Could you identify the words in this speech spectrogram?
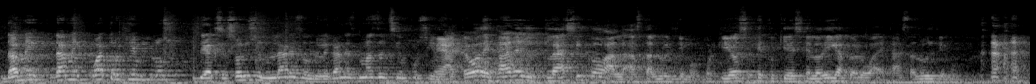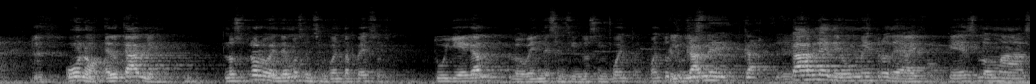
Dame, dame cuatro ejemplos de accesorios celulares donde le ganes más del 100%. Mira, te voy a dejar el clásico hasta el último, porque yo sé que tú quieres que lo diga, pero lo voy a dejar hasta el último. Uno, el cable. Nosotros lo vendemos en 50 pesos. Tú llegas, lo vendes en 150. ¿Cuánto El cable, cable de un metro de iPhone, que es lo más,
